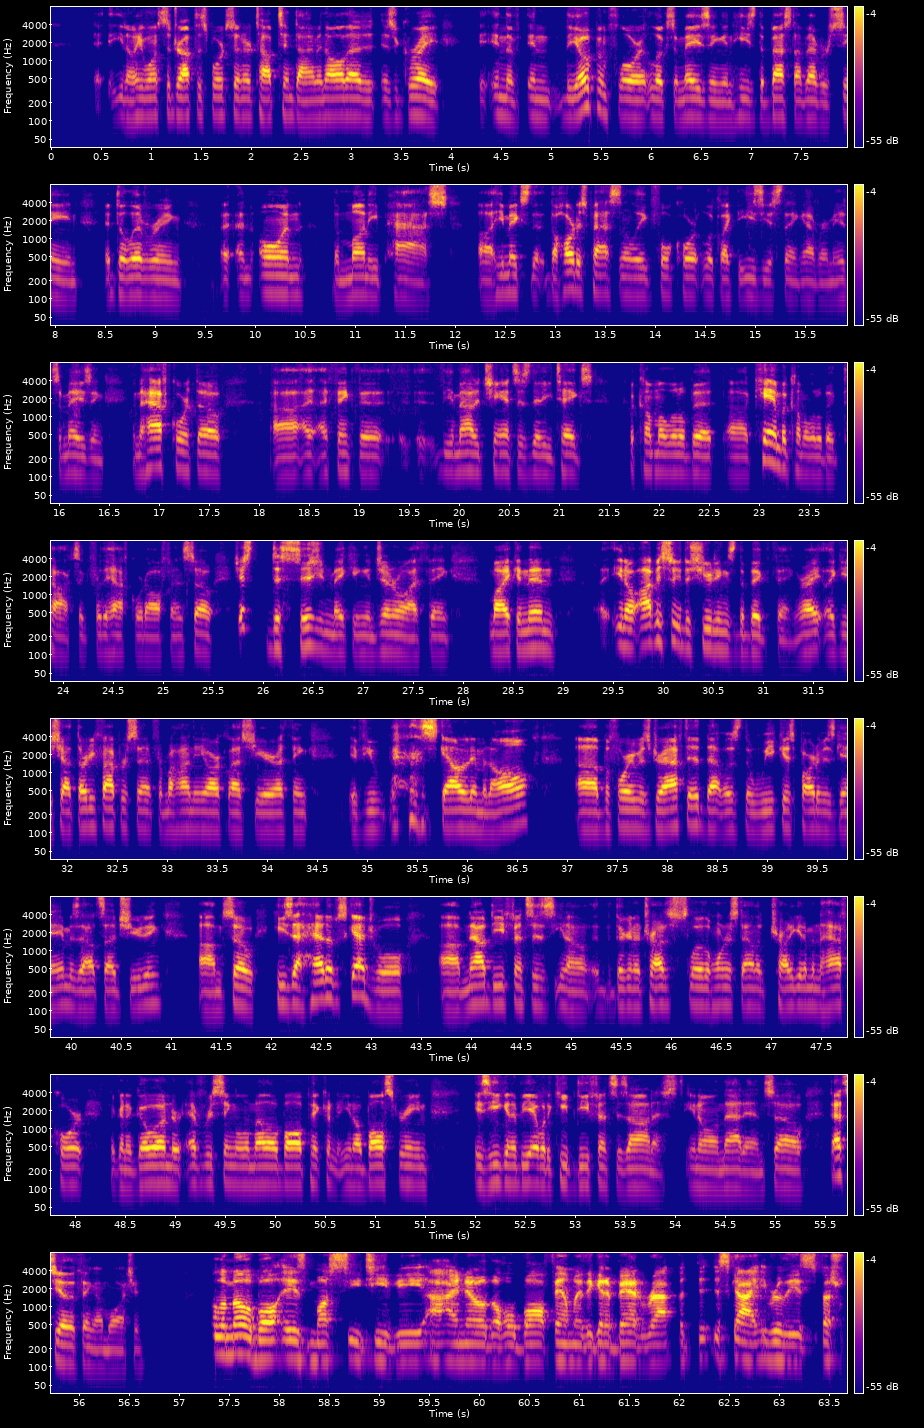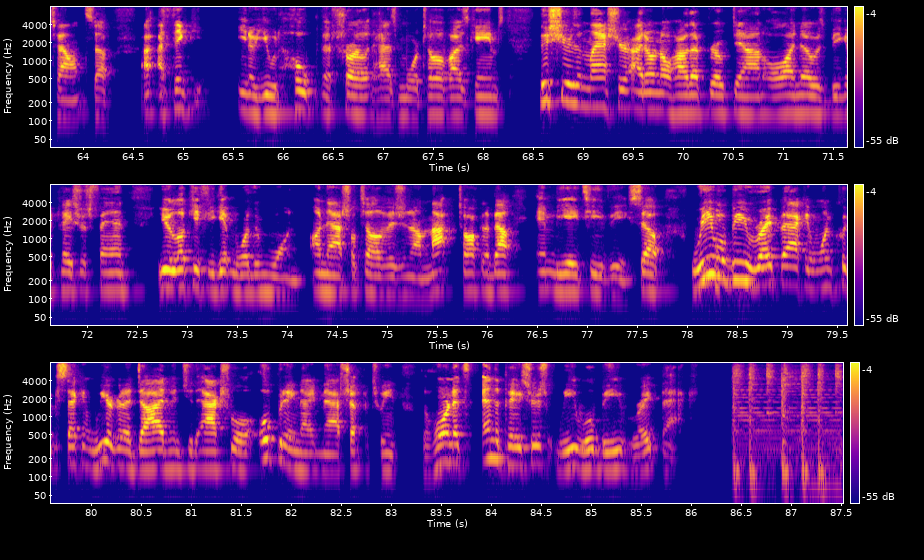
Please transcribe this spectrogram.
you know, he wants to drop the Sports Center top 10 diamond. All that is great. In the in the open floor, it looks amazing, and he's the best I've ever seen at delivering an on the money pass uh, he makes the, the hardest pass in the league full court look like the easiest thing ever. I mean, it's amazing. In the half court, though, uh, I, I, think the the amount of chances that he takes become a little bit uh, can become a little bit toxic for the half court offense. So just decision making in general, I think, Mike. And then you know, obviously the shooting's the big thing, right? Like he shot 35% from behind the arc last year. I think if you scouted him at all uh, before he was drafted, that was the weakest part of his game is outside shooting. Um, so he's ahead of schedule. Um, now defenses, you know, they're going to try to slow the Hornets down. They try to get him in the half court. They're going to go under every single Lamelo ball pick, you know, ball screen. Is he going to be able to keep defenses honest, you know, on that end? So that's the other thing I'm watching. Lamelo Ball is must see TV. I know the whole Ball family they get a bad rap, but th- this guy really is a special talent. So I, I think you know you would hope that Charlotte has more televised games this year than last year. I don't know how that broke down. All I know is being a Pacers fan, you're lucky if you get more than one on national television. I'm not talking about NBA TV. So we will be right back in one quick second. We are going to dive into the actual opening night matchup between the Hornets and the Pacers. We will be right back.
